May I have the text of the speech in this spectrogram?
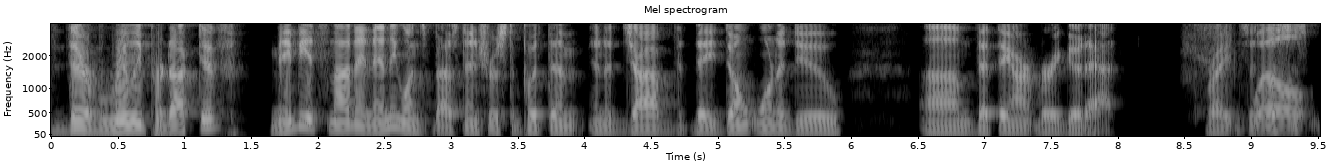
they're really productive, maybe it's not in anyone's best interest to put them in a job that they don't want to do um, that they aren't very good at. Right. So well, let's just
